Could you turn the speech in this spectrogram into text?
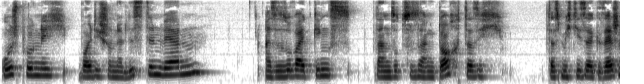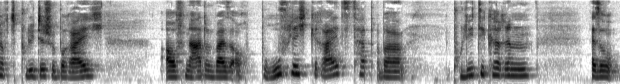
ursprünglich wollte ich Journalistin werden also soweit ging es dann sozusagen doch, dass ich, dass mich dieser gesellschaftspolitische Bereich auf eine Art und Weise auch beruflich gereizt hat, aber Politikerin, also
